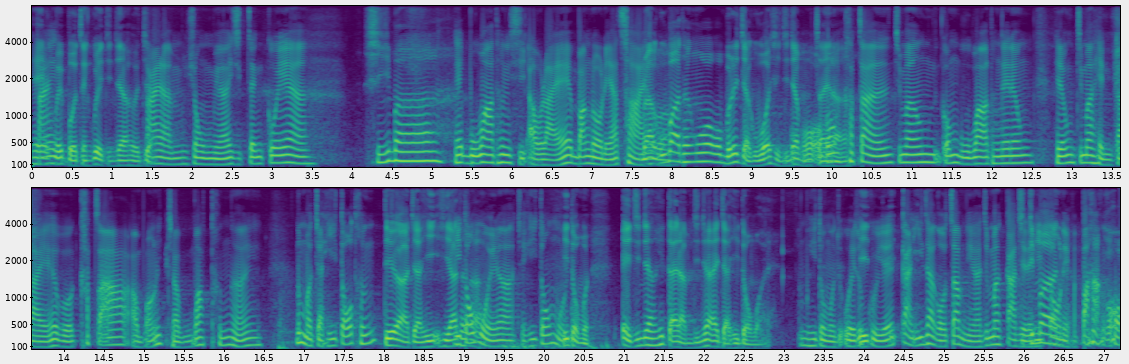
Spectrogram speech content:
迄辉伯珍粿真正好食，台南上有名的是真龟啊。是吗？迄牛肉汤是后来迄网络里遐炒的。牛肉汤我我无咧食过，我是真正我毋知讲较。早即摆讲牛肉汤迄种迄种即满现代的，迄无较早后无你食牛肉汤啊，那么食鱼肚汤、对啊，食鱼鱼鱼肚糜啊，糜啦，食鱼肚糜鱼，肚糜，诶，真正迄台南真正爱食鱼肚糜，咁鱼肚糜就为咗贵诶，干伊才五十年，即摆加一个鱼即摆肚尔百五，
